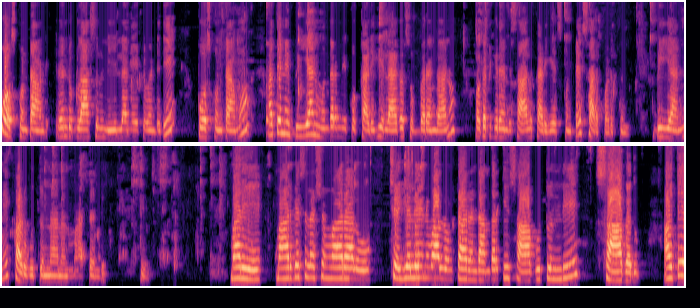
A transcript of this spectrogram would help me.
పోసుకుంటామండి. రెండు గ్లాసులు నీళ్ళు అనేటువంటిది పోసుకుంటాము. అయితే నేను బియ్యాన్ని ముందర మీకు కడిగి ఇలాగ శుభ్రంగాను ఒకటికి రెండు సార్లు కడిగేసుకుంటే సరిపడుతుంది. బియ్యాన్ని కడుగుతున్నాను అనమాట అండి మరి మార్గశిలక్షం వారాలు చెయ్యలేని వాళ్ళు ఉంటారండి. అందరికీ సాగుతుంది. సాగదు. అయితే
